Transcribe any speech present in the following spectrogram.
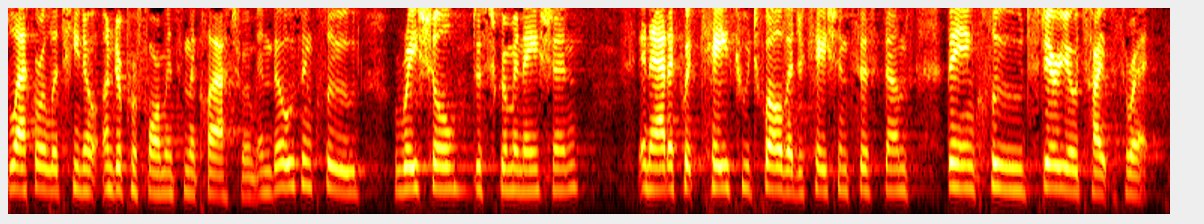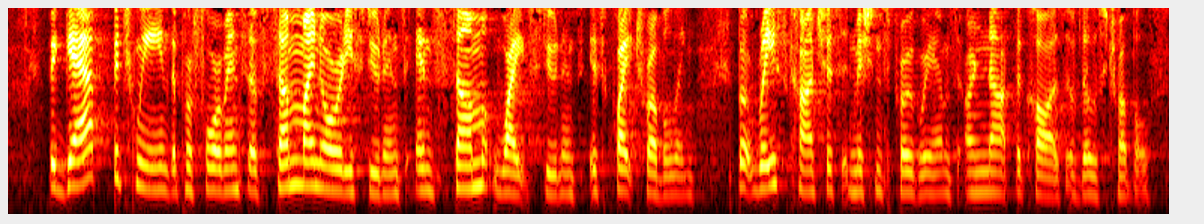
black or Latino underperformance in the classroom, and those include racial discrimination, inadequate K through 12 education systems. They include stereotype threat, The gap between the performance of some minority students and some white students is quite troubling, but race conscious admissions programs are not the cause of those troubles.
